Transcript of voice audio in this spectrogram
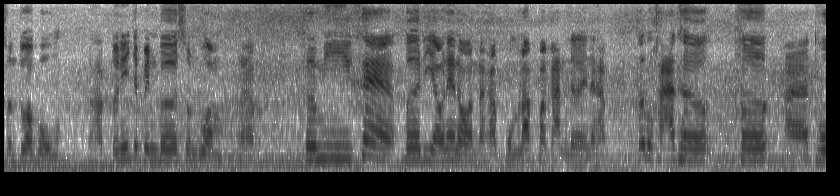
ส่วนตัวผมนะครับ ตัวนี้จะเป็นเบอร์ส่วนรวมนะครับคือมีแค่เบอร์เดียวแน่นอนนะครับ ผมรับประกันเลยนะครับถ้าลูกค้าเธอเธอโทร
